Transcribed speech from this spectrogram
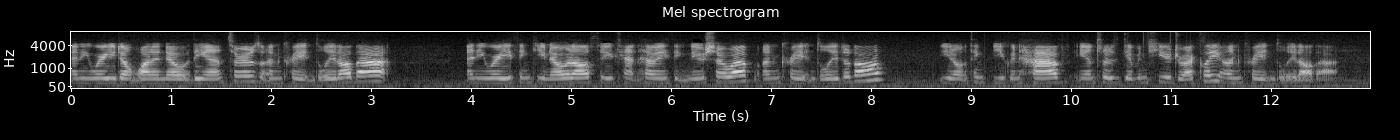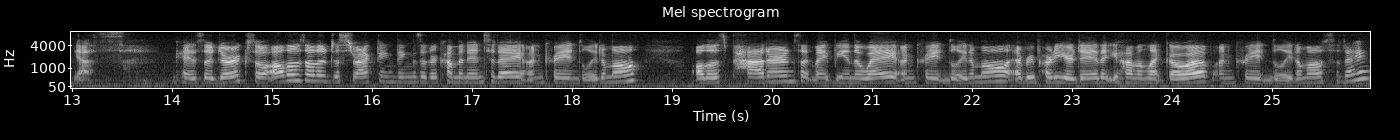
Anywhere you don't want to know the answers, uncreate and delete all that anywhere you think you know it all so you can't have anything new show up, uncreate and delete it all. You don't think you can have answers given to you directly, uncreate and delete all that. Yes. Okay, so Dirk, so all those other distracting things that are coming in today, uncreate and delete them all. All those patterns that might be in the way, uncreate and delete them all. Every part of your day that you haven't let go of, uncreate and delete them all today.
